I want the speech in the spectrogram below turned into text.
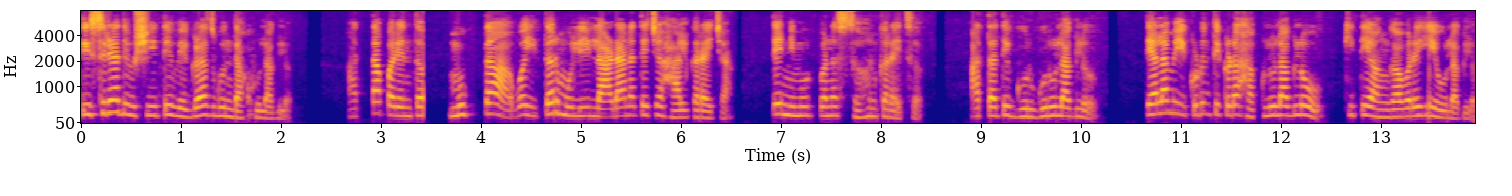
तिसऱ्या दिवशी ते वेगळाच गुण दाखवू लागलं. आतापर्यंत मुक्ता व इतर मुली लाडानं त्याचे हाल करायच्या. ते निमूटपणं सहन करायचं. आता ते गुरगुरू लागलं. त्याला मी इकडून तिकडं हाकलू लागलो की ते अंगावरही येऊ लागलं.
